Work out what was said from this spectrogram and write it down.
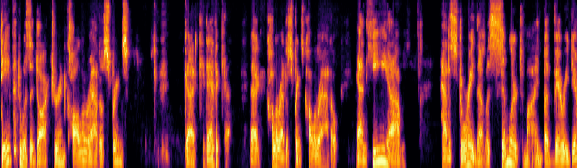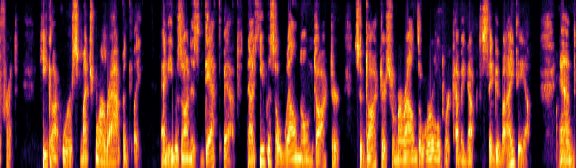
David was a doctor in Colorado Springs, uh, Connecticut, uh, Colorado Springs, Colorado, and he um, had a story that was similar to mine but very different. He got worse much more rapidly, and he was on his deathbed. Now he was a well-known doctor, so doctors from around the world were coming up to say goodbye to him. And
